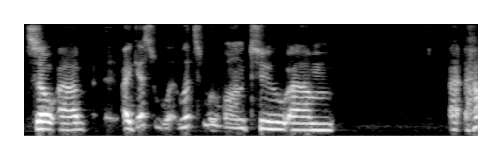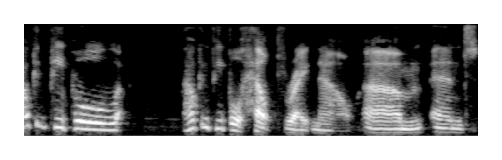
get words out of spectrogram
so um, I guess let's move on to um, uh, how can people how can people help right now? Um, and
